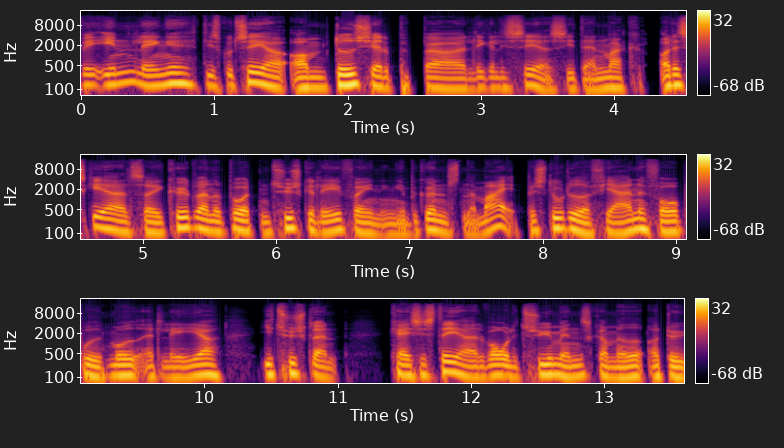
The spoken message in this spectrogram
vil inden længe diskutere, om dødshjælp bør legaliseres i Danmark. Og det sker altså i kølvandet på, at den tyske lægeforening i begyndelsen af maj besluttede at fjerne forbuddet mod, at læger i Tyskland kan assistere alvorligt syge mennesker med at dø.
